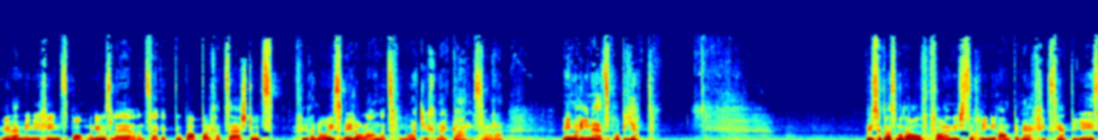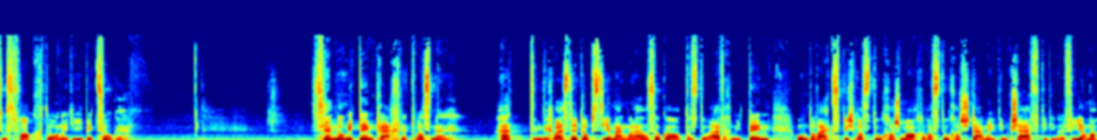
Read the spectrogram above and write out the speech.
wie wenn meine Kinder das Portemonnaie ausleeren und sagen, du Papa, ich habe zehn Stutz für ein neues Velo, lange es vermutlich nicht ganz, oder? Immerhin hat es probiert. Wisst ihr, was mir da aufgefallen ist? So eine kleine Randbemerkung. Sie haben den Jesus-Faktor nicht einbezogen. Sie haben nur mit dem gerechnet, was man hat. Und ich weiß nicht, ob es dir manchmal auch so geht, dass du einfach mit dem unterwegs bist, was du kannst machen, was du kannst stemmen in deinem Geschäft, in deiner Firma,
